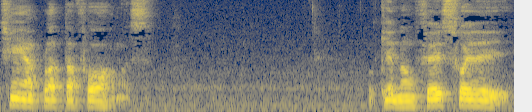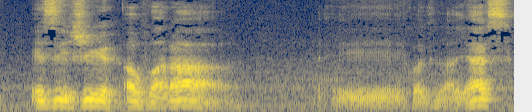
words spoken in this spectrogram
tinha plataformas. O que não fez foi exigir alvará e coisas. Aliás,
